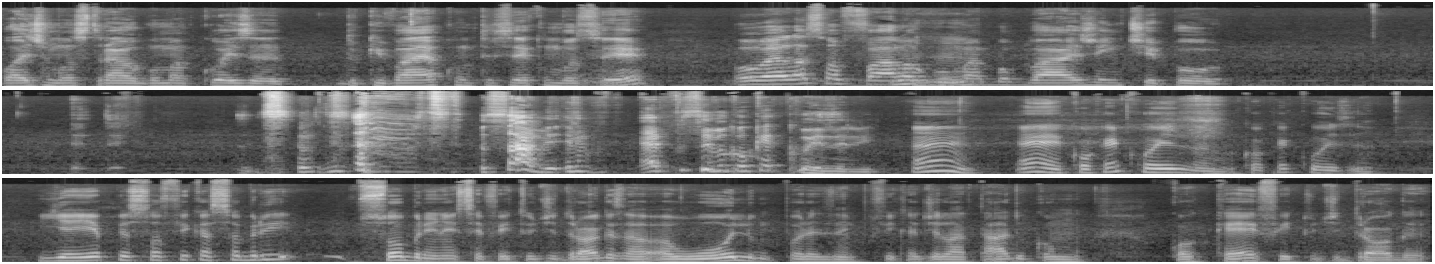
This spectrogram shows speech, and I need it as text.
pode mostrar alguma coisa do que vai acontecer com você. Ou ela só fala Uhum. alguma bobagem, tipo. Sabe? É possível qualquer coisa ali. É, é, qualquer coisa, qualquer coisa. E aí a pessoa fica sobre, sobre né, esse efeito de drogas. O olho, por exemplo, fica dilatado como qualquer efeito de drogas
